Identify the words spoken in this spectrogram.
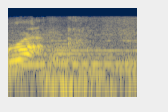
Well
